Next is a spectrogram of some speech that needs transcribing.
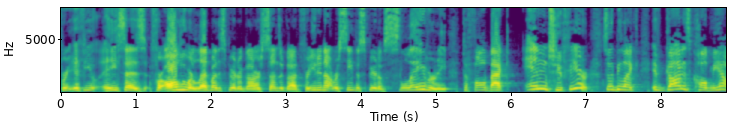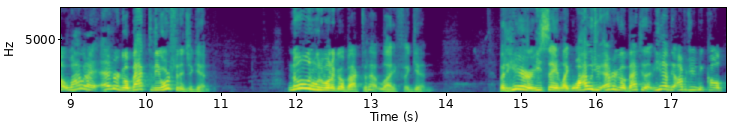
for if you, he says, for all who are led by the Spirit of God are sons of God, for you did not receive the spirit of slavery to fall back into fear. So it'd be like, if God has called me out, why would I ever go back to the orphanage again? No one would want to go back to that life again. But here he's saying, like, why would you ever go back to that? You have the opportunity to be called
